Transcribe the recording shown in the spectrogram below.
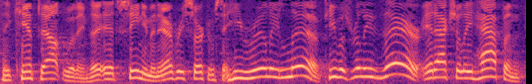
They camped out with him. They had seen him in every circumstance. He really lived. He was really there. It actually happened.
